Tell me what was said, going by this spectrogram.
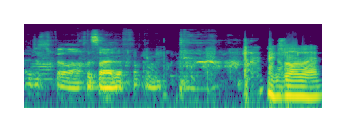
I just fell off the side of the fucking. I saw that.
